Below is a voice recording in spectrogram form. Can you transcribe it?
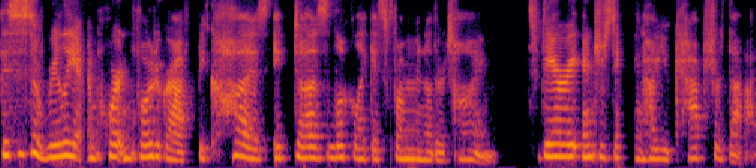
this is a really important photograph because it does look like it's from another time. It's very interesting how you captured that.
